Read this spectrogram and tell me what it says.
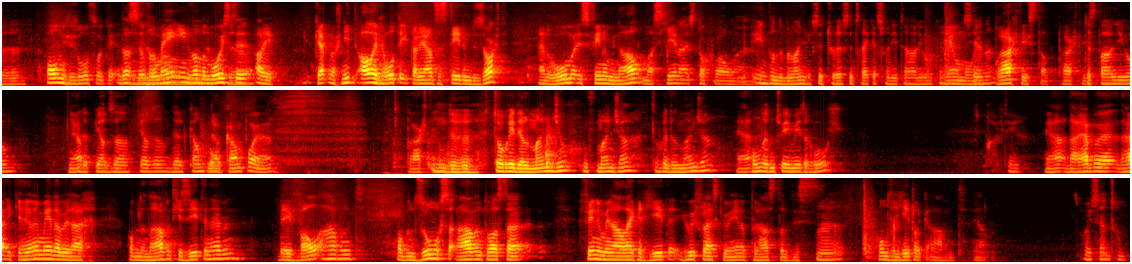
Ongelooflijk. Dat is Ja, voor mij een van de ja. mooiste. Allee, ik heb nog niet alle grote Italiaanse steden bezocht. En Rome is fenomenaal, maar Siena is toch wel eh, een van de belangrijkste toeristentrekkers van Italië ook. hè. heel mooi. Siena. Prachtige stad, prachtige De. Palio, Ja. de Piazza, Piazza del Campo. Del Campo, ja. Prachtig. De Torre del Mangio, of Mangia, Torre del Mangia, Ja, 102 meter hoog. Dat is prachtig. hè. ja daar hebben we, daar, ik herinner me dat we daar op een avond gezeten hebben. Bij valavond. Op een zomerse avond was dat fenomenaal lekker gegeten, goed flesje wijn op het terras. Dat is Ja, een onvergetelijke avond. Ja. dat is een mooi centrum.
